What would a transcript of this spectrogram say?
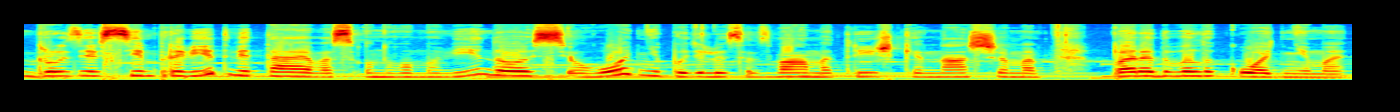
Друзі, всім привіт! Вітаю вас у новому відео. Сьогодні поділюся з вами трішки нашими передвеликодніми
